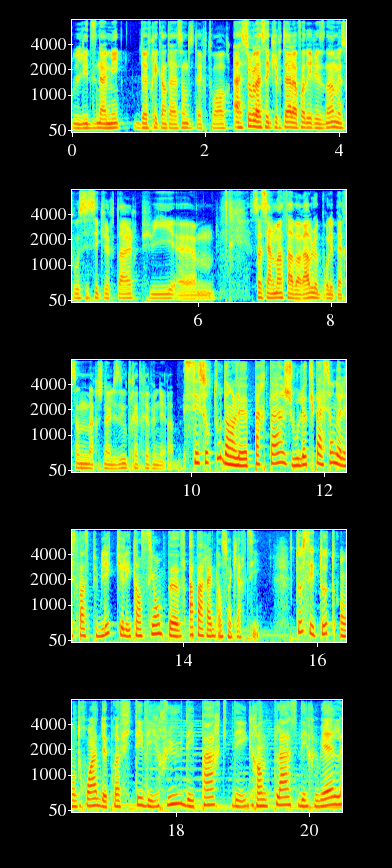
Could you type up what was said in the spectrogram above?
les dynamiques de fréquentation du territoire assurent la sécurité à la fois des résidents, mais c'est aussi sécuritaire puis euh, socialement favorable pour les personnes marginalisées ou très, très vulnérables. C'est surtout dans le partage ou l'occupation de l'espace public que les tensions peuvent apparaître dans un quartier. Tous et toutes ont droit de profiter des rues, des parcs, des grandes places, des ruelles.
